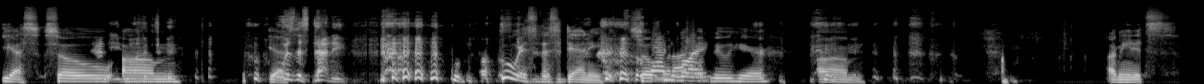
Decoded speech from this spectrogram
Yes. So, um, Yes. Who is this Danny? Who is this Danny? So Danny what I will do here, um, I mean, it's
